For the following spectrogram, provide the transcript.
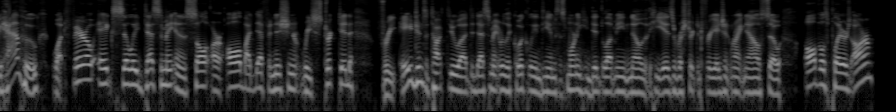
we have Huke. What Pharaoh, Ache, Silly, Decimate, and Assault are all by definition restricted free agents. I talked to uh, to Decimate really quickly in DMs this morning. He did let me know that he is a restricted free agent right now. So all those players are.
